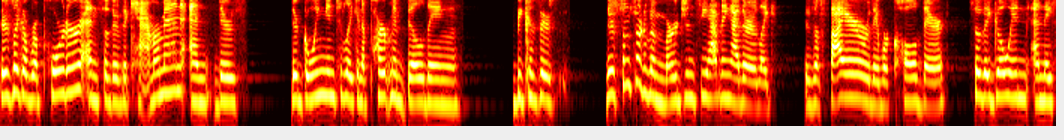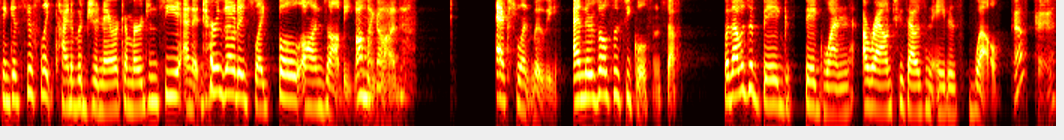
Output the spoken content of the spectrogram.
there's like a reporter and so there's a cameraman and there's they're going into like an apartment building because there's there's some sort of emergency happening either like there's a fire or they were called there so they go in and they think it's just like kind of a generic emergency and it turns out it's like full on zombies Oh my god. excellent movie. And there's also sequels and stuff. But that was a big, big one around 2008 as well. Okay.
